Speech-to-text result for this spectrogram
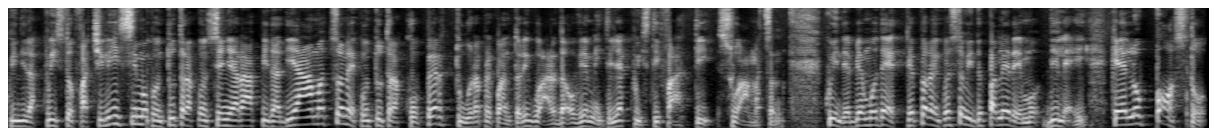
quindi l'acquisto facilissimo con tutta la consegna rapida di amazon e con tutta la copertura per quanto riguarda ovviamente gli acquisti fatti su amazon. Quindi abbiamo detto che però in questo video parleremo di lei che è l'opposto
